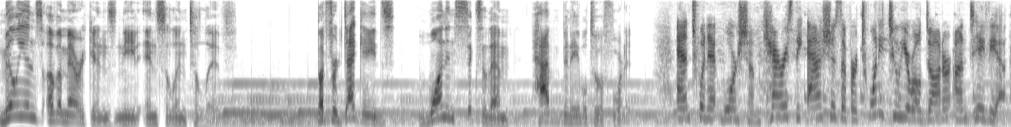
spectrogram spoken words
Millions of Americans need insulin to live. But for decades, one in six of them haven't been able to afford it. Antoinette Worsham carries the ashes of her 22 year old daughter, Antavia,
